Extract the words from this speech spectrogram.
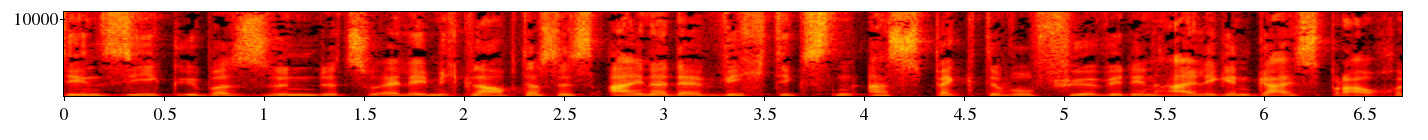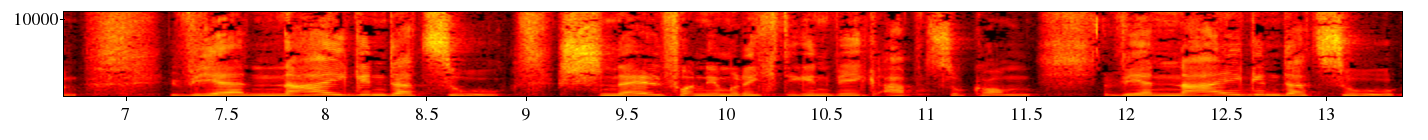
den Sieg über Sünde zu erleben. Ich glaube, das ist einer der wichtigsten Aspekte, wofür wir den Heiligen Geist brauchen. Wir neigen dazu, schnell von dem richtigen Weg abzukommen. Wir neigen dazu,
